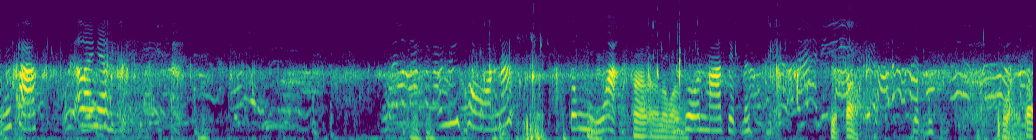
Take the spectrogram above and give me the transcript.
อุ้ยค่ะอุ้ยอะไร เนี่ยมันมีขอนนะ ตรงหนูอะอ่าอ่าระวัง โดนมาเจ็บเลยเจ็บเปล่าเจ็บดิไหวเปล่า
